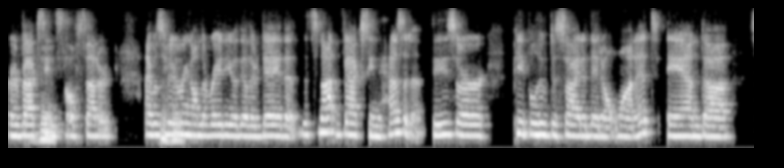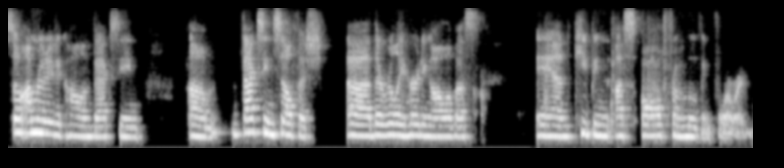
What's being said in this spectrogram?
or vaccine mm-hmm. self-centered. I was mm-hmm. hearing on the radio the other day that it's not vaccine hesitant. These are people who've decided they don't want it, and uh, so I'm ready to call them vaccine um, vaccine selfish. Uh, they're really hurting all of us and keeping us all from moving forward.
